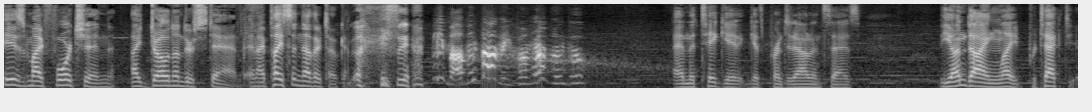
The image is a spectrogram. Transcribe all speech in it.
is my fortune? I don't understand. And I place another token. And the ticket gets printed out and says, "The undying light protect you."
